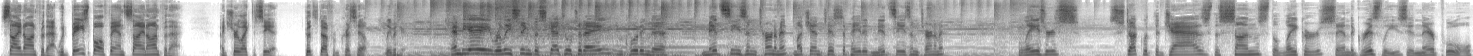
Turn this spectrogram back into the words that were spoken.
sign on for that? Would baseball fans sign on for that? I'd sure like to see it. Good stuff from Chris Hill. Leave it here. NBA releasing the schedule today, including the mid-season tournament, much anticipated mid-season tournament. Blazers stuck with the Jazz, the Suns, the Lakers, and the Grizzlies in their pool.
